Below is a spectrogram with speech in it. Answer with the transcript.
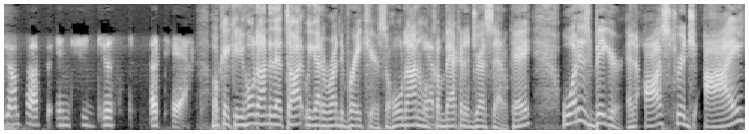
jump up and she just attacks. Okay, can you hold on to that thought? We got to run to break here. So hold on and we'll Yep. come back and address that, okay? What is bigger, an ostrich eye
